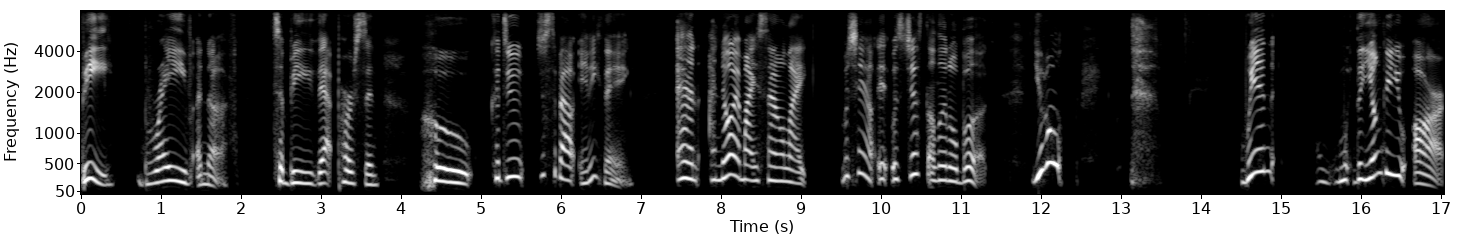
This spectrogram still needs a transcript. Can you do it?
be brave enough to be that person who could do just about anything and I know it might sound like, Michelle, it was just a little book. You don't, when the younger you are,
